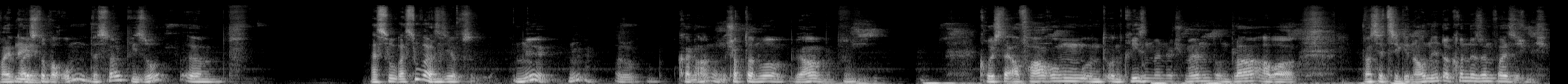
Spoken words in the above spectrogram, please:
Weil, Nee. Weißt du warum? Weshalb? Wieso? Ähm, Hast du, was du was? ich nö, nö. Also, keine Ahnung. Ich habe da nur, ja, größte Erfahrung und, und Krisenmanagement und bla, aber was jetzt die genauen Hintergründe sind, weiß ich nicht.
